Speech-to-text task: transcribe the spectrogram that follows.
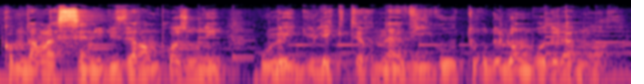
comme dans la scène du verre empoisonné où l'œil du lecteur navigue autour de l'ombre de la mort.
